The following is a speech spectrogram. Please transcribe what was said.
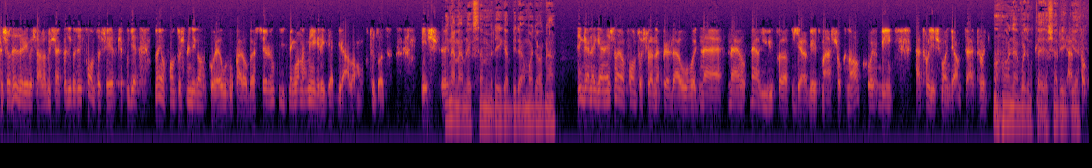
és az ezer éves államiság pedig az egy fontos ér, csak ugye nagyon fontos mindig, amikor Európáról beszélünk, hogy itt meg vannak még régebbi államok, tudod. És Én nem emlékszem régebbire a magyarnál. igen, igen, és nagyon fontos lenne például, hogy ne, ne, ne hívjuk fel a figyelmét másoknak, hogy mi, hát hogy is mondjam, tehát hogy Aha, nem vagyunk teljesen régiek. hogy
